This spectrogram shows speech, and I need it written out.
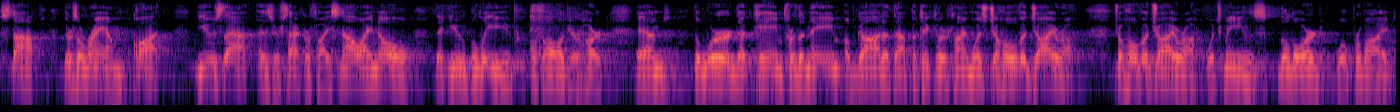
stop. There's a ram caught. Use that as your sacrifice. Now I know that you believe with all of your heart. And the word that came for the name of God at that particular time was Jehovah Jireh. Jehovah Jireh, which means the Lord will provide.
